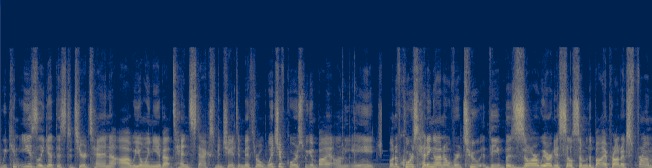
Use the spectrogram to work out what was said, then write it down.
we can easily get this to tier 10. Uh, we only need about 10 stacks of enchanted mithril, which of course we can buy on the AH. But of course, heading on over to the bazaar, we are going to sell some of the byproducts from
